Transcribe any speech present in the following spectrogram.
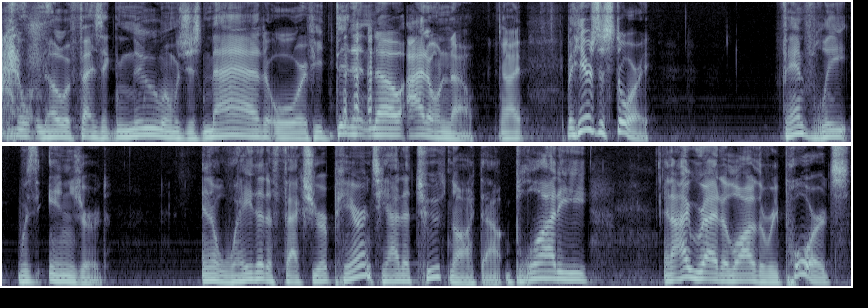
I don't know if Fezzik knew and was just mad or if he didn't know. I don't know. All right. But here's the story VanVleet was injured in a way that affects your appearance. He had a tooth knocked out, bloody. And I read a lot of the reports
